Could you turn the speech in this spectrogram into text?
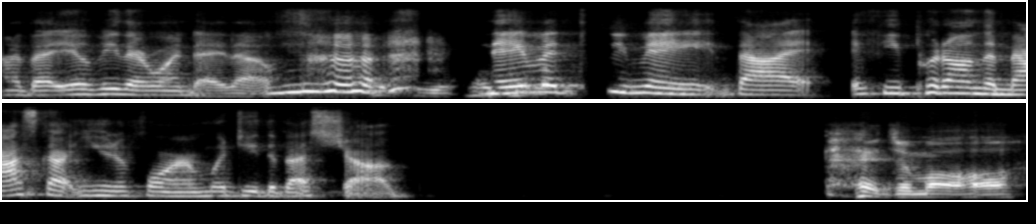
I bet you'll be there one day though. Name a teammate that if he put on the mascot uniform would do the best job. Jamal Hall.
